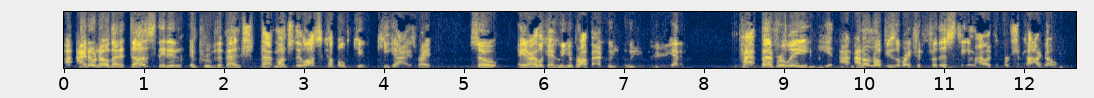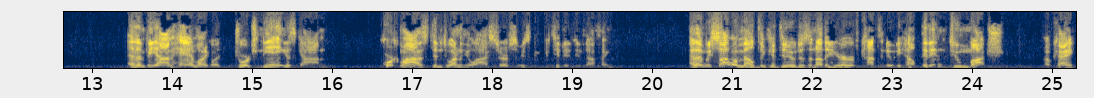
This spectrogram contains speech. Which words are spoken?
I, I, don't know that it does. They didn't improve the bench that much. They lost a couple of key, key guys, right? So, you know, I look at who you brought back, who, who, who you getting. Pat Beverley, I, I don't know if he's the right fit for this team. I like him for Chicago. And then beyond him, like what Georges Niang is gone. Korkmaz didn't do anything last year, so he's going to continue to do nothing. And then we saw what Melton could do. Does another year of continuity help? They didn't do much. Okay.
